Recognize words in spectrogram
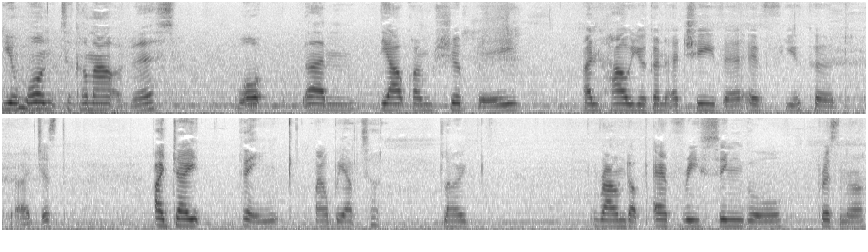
you want to come out of this, what um, the outcome should be, and how you're going to achieve it if you could. I just, I don't think they'll be able to, like, round up every single prisoner,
